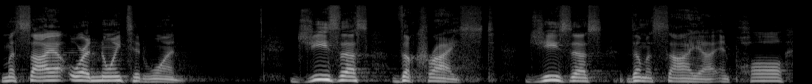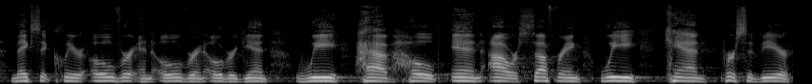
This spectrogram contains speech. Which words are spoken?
Messiah or anointed one. Jesus the Christ. Jesus the Messiah. And Paul makes it clear over and over and over again we have hope in our suffering. We can persevere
